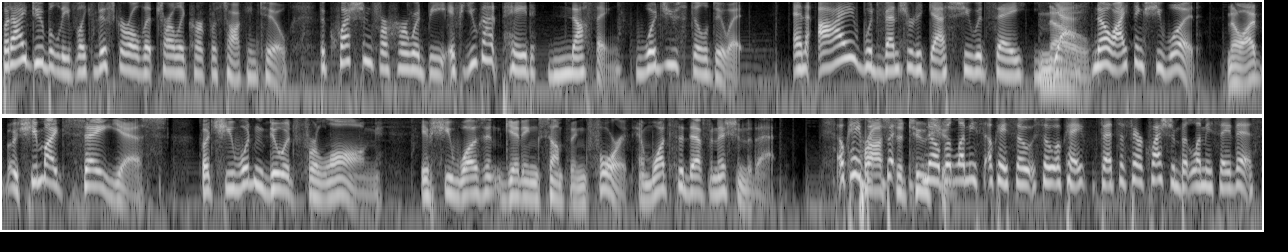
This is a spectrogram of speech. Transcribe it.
But I do believe, like this girl that Charlie Kirk was talking to, the question for her would be if you got paid nothing, would you still do it? And I would venture to guess she would say No. yes. No, I think she would. No, I she might say yes, but she wouldn't do it for long if she wasn't getting something for it. And what's the definition of that? Okay, but- but- prostitution. no, but let me. Okay, so so okay, that's a fair question. But let me say this:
